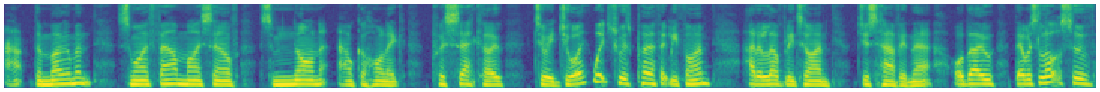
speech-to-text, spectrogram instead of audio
at the moment, so I found myself some non alcoholic Prosecco to enjoy, which was perfectly fine. Had a lovely time just having that, although there was lots of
